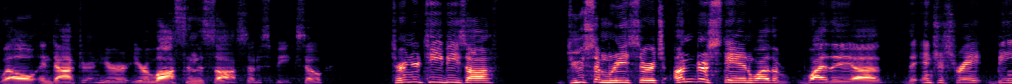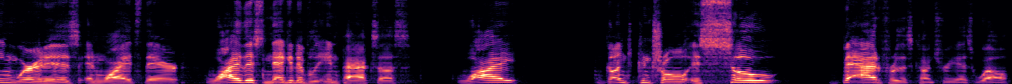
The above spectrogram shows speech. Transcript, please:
well indoctrinated. You're you're lost in the sauce, so to speak. So turn your TVs off, do some research, understand why the why the uh, the interest rate being where it is and why it's there, why this negatively impacts us, why gun control is so bad for this country as well.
